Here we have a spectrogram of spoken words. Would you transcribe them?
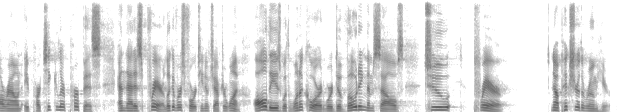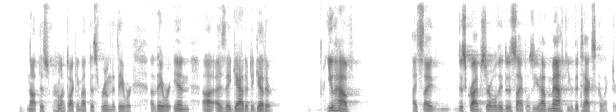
around a particular purpose, and that is prayer. Look at verse 14 of chapter 1. All these, with one accord, were devoting themselves to prayer. Now, picture the room here. Not this room, I'm talking about this room that they were, uh, they were in uh, as they gathered together. You have, I, I described several of the disciples. You have Matthew, the tax collector.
